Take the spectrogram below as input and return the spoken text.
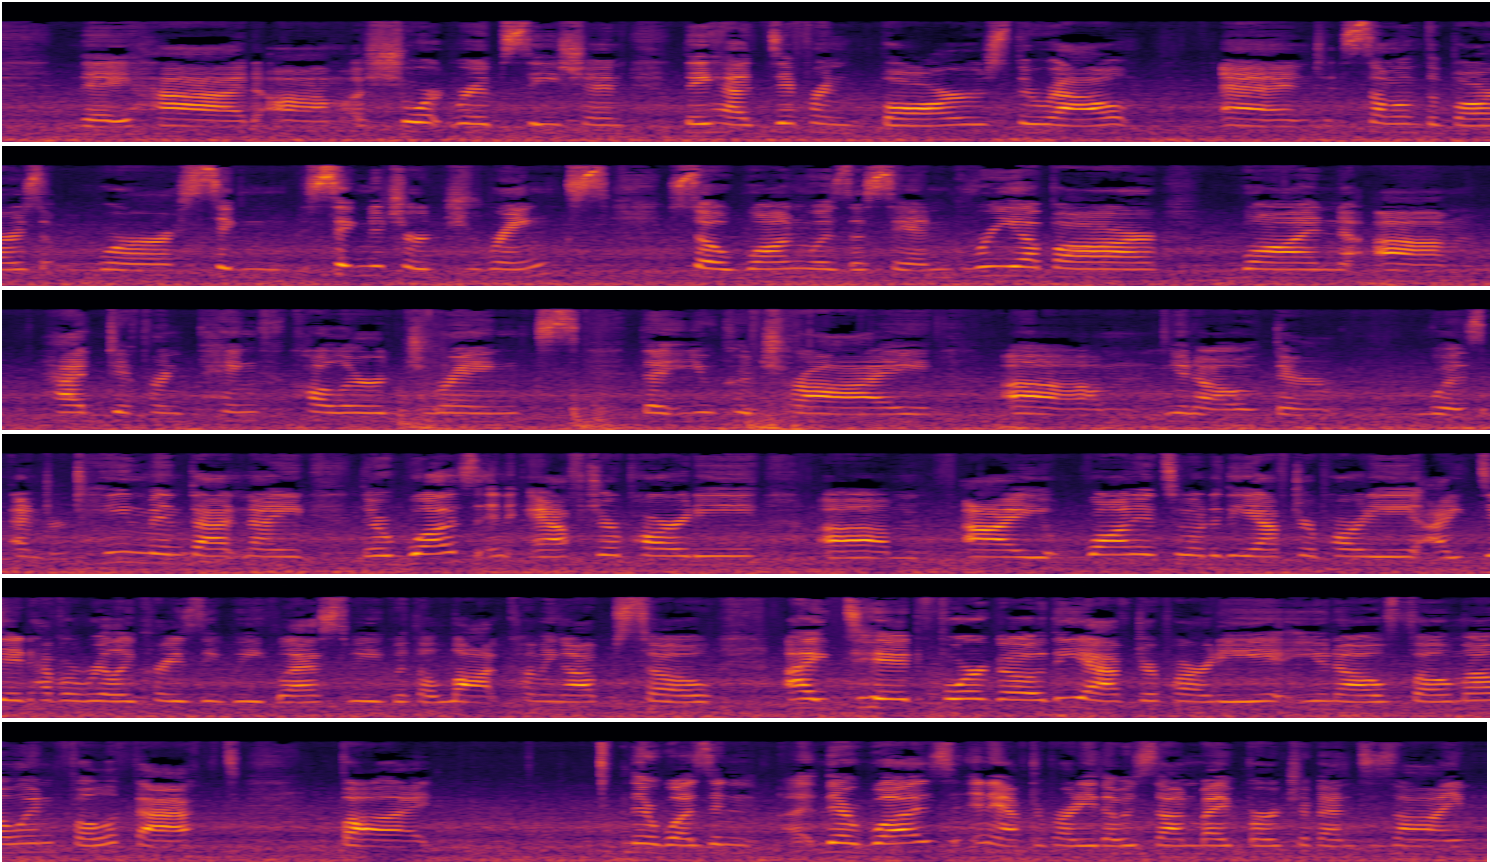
they had um, a short rib station, they had different bars throughout. And some of the bars were sig- signature drinks. So, one was a sangria bar, one um, had different pink colored drinks that you could try. Um, you know, there was entertainment that night. There was an after party. Um, I wanted to go to the after party. I did have a really crazy week last week with a lot coming up, so I did forego the after party. You know, FOMO in full effect, but there was an uh, there was an after party that was done by Birch Event Design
